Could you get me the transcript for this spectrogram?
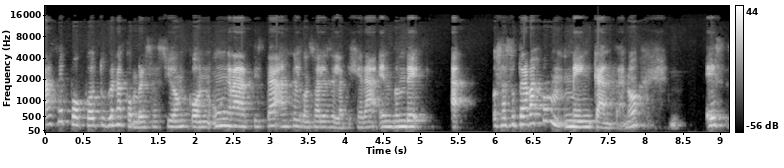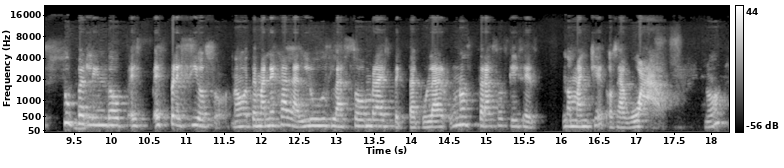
hace poco tuve una conversación con un gran artista, Ángel González de la Tijera, en donde, o sea, su trabajo me encanta, ¿no? Es súper lindo, es, es, precioso, ¿no? Te maneja la luz, la sombra espectacular, unos trazos que dices, no manches, o sea, wow, ¿no?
